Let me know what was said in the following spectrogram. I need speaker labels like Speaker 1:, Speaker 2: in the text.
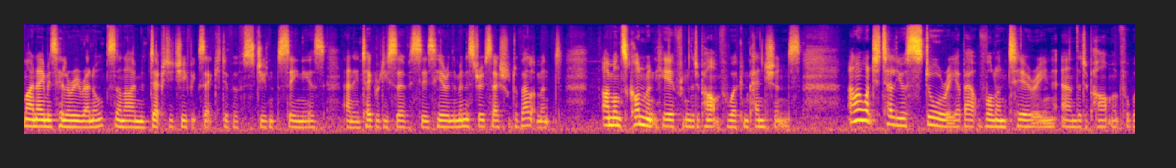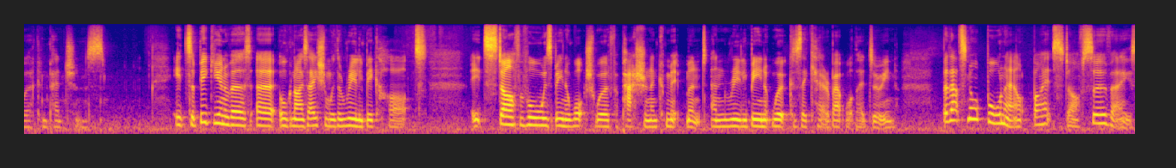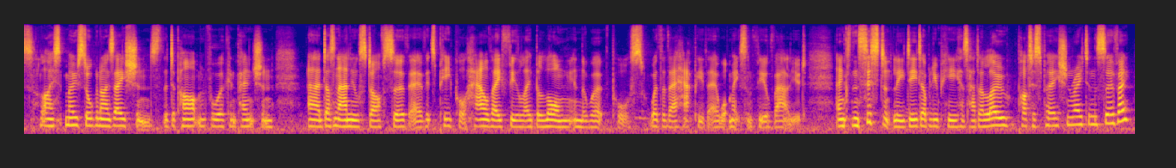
Speaker 1: My name is Hilary Reynolds and I'm the Deputy Chief Executive of Student Seniors and Integrity Services here in the Ministry of Social Development. I'm on secondment here from the Department for Work and Pensions and I want to tell you a story about volunteering and the Department for Work and Pensions. It's a big universe, uh, organisation with a really big heart. Its staff have always been a watchword for passion and commitment and really being at work because they care about what they're doing. But that's not borne out by its staff surveys. Like most organisations, the Department for Work and Pension uh, does an annual staff survey of its people, how they feel they belong in the workforce, whether they're happy there, what makes them feel valued. And consistently, DWP has had a low participation rate in the survey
